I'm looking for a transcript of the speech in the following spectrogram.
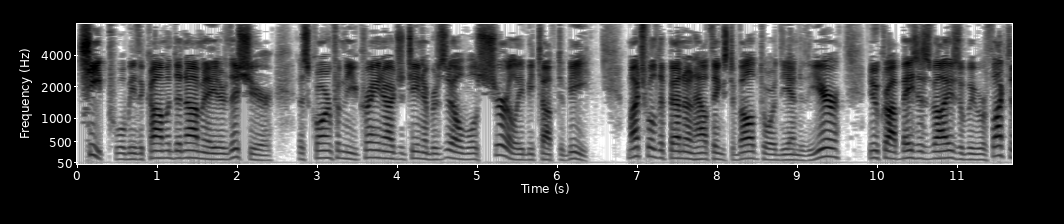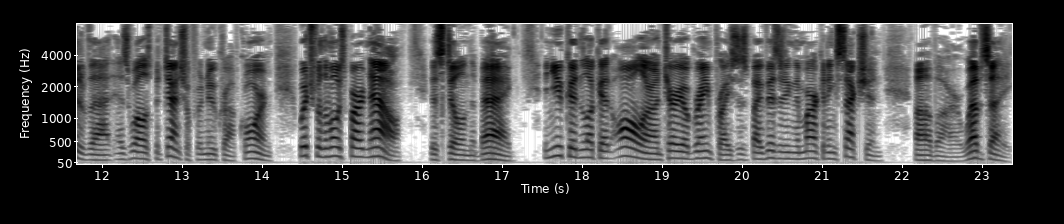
cheap will be the common denominator this year, as corn from the Ukraine, Argentina, Brazil will surely be tough to beat. Much will depend on how things develop toward the end of the year. New crop basis values will be reflective of that, as well as potential for new crop corn, which for the most part now is still in the bag and you can look at all our Ontario grain prices by visiting the marketing section of our website.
